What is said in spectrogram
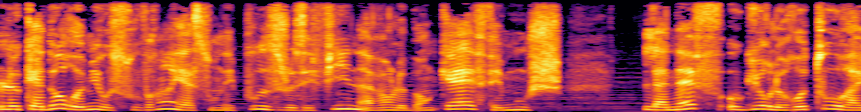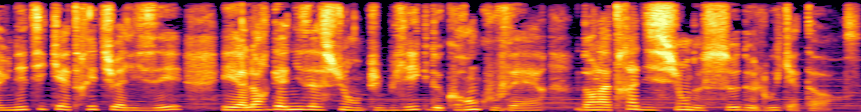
Le cadeau remis au souverain et à son épouse Joséphine avant le banquet fait mouche, la nef augure le retour à une étiquette ritualisée et à l'organisation en public de grands couverts dans la tradition de ceux de Louis XIV.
